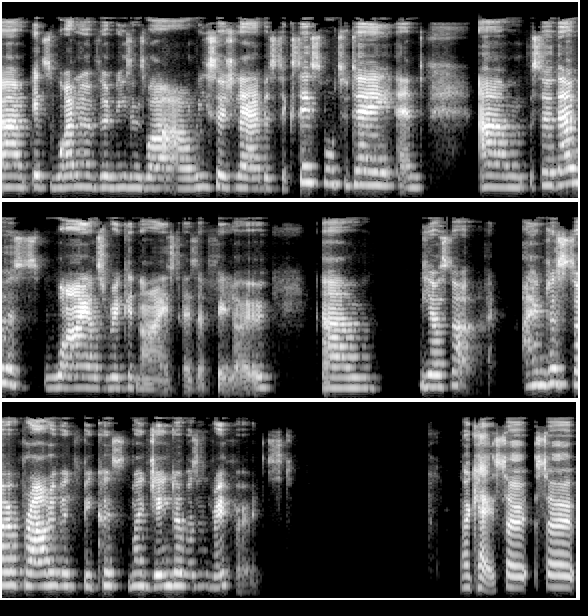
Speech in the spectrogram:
Um, it's one of the reasons why our research lab is successful today, and um, so that was why I was recognized as a fellow. Um, yeah, so I'm just so proud of it because my gender wasn't referenced. Okay, so so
